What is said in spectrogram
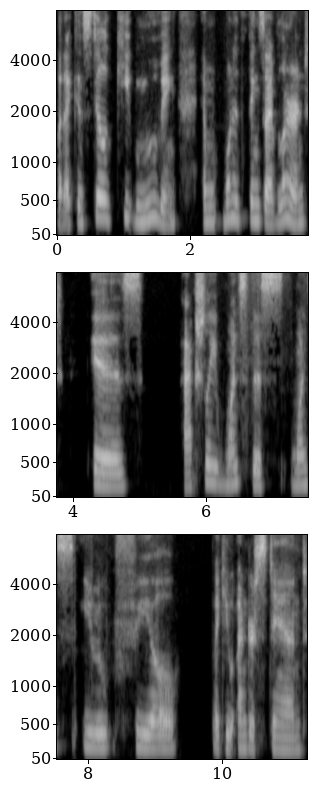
but I can still keep moving. And one of the things I've learned is actually once this, once you feel like you understand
